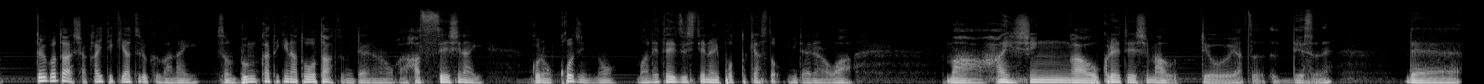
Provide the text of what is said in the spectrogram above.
あ、ということは社会的圧力がない、その文化的な到達みたいなのが発生しない、この個人のマネタイズしてないポッドキャストみたいなのは、まあ、配信が遅れてしまうっていうやつですね。で、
